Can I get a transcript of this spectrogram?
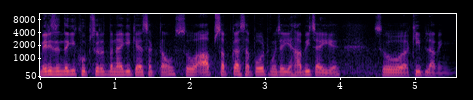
मेरी ज़िंदगी खूबसूरत बनाएगी कह सकता हूँ। सो so, आप सबका सपोर्ट मुझे यहाँ भी चाहिए। सो कीप लविंग मी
